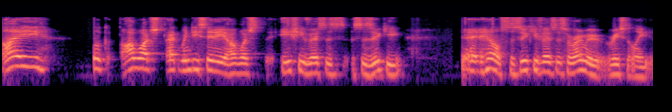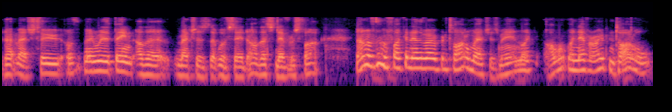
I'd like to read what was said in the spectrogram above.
I look. I watched at Windy City. I watched Ishii versus Suzuki. Eh, Hell, Suzuki versus Hiromu recently. That match too. I've- And there's been other matches that we've said, oh, that's never as fuck. None of them are fucking never open title matches, man. Like I want my never open title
